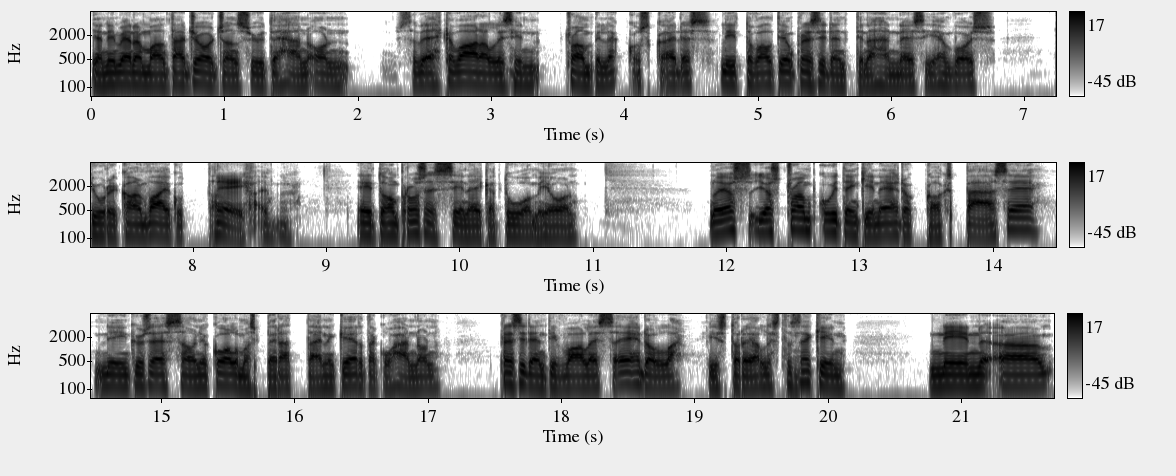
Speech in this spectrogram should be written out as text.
Ja nimenomaan tämä Georgian syytehän on se ehkä vaarallisin Trumpille, koska edes liittovaltion presidenttinä hän ei siihen voisi juurikaan vaikuttaa. Ei. ei tuohon prosessiin eikä tuomioon. No jos, jos Trump kuitenkin ehdokkaaksi pääsee, niin kyseessä on jo kolmas perättäinen kerta, kun hän on presidentinvaaleissa ehdolla, historiallista mm. sekin, niin äh,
